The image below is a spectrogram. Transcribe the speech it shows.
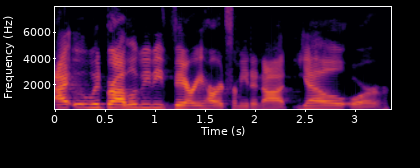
I it would probably be very hard for me to not yell or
